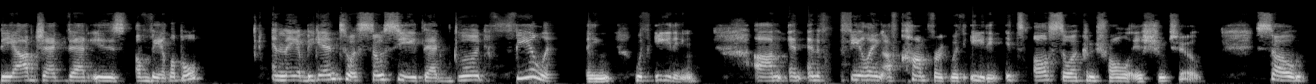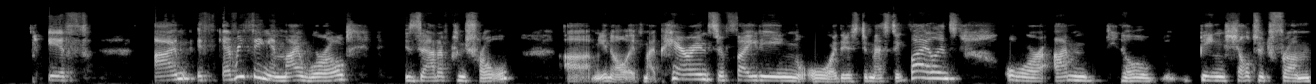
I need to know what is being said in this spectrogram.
the object that is available, and they begin to associate that good feeling with eating um, and, and a feeling of comfort with eating. It's also a control issue too. So if I'm if everything in my world is out of control, um, you know, if my parents are fighting or there's domestic violence or I'm, you know, being sheltered from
